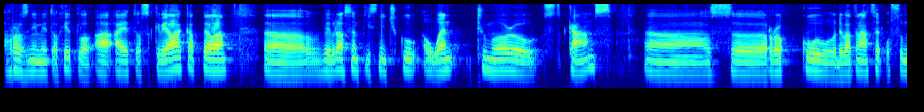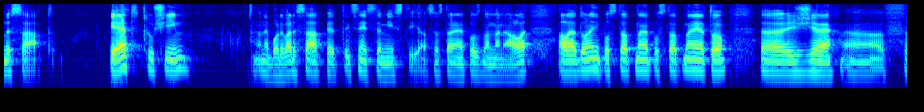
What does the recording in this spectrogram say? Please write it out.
hrozně mi to chytlo. A, a je to skvělá kapela. Vybral jsem písničku When Tomorrow Comes z roku 1985, tuším, nebo 95, teď si nejsem jistý, já jsem se tady nepoznamenal, ale, ale to není podstatné. Podstatné je to, že v,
